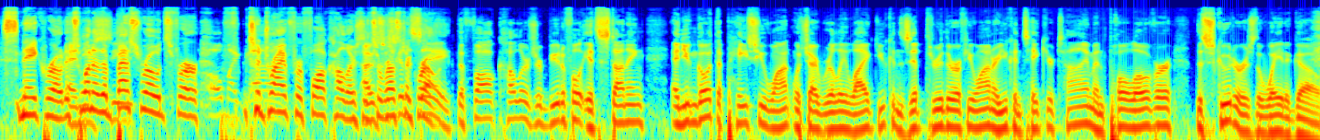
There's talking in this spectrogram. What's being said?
Snake Road. It's And one of the see- best roads for Oh to drive for fall colors. It's a rustic road. say, the fall colors are beautiful. It's stunning, and you can go at the pace you want, which I really liked. You can zip through there if you want, or you can take your time and pull over. The scooter is the way to go.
